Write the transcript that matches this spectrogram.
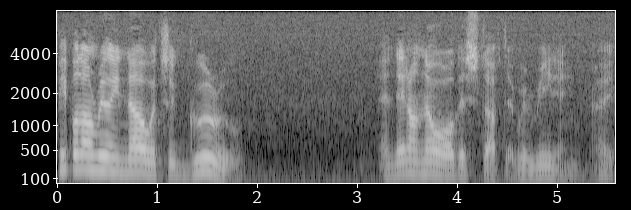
people don't really know it's a guru, and they don't know all this stuff that we're reading, right?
